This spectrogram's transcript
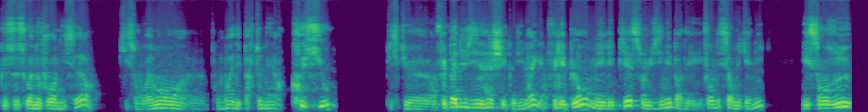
que ce soit nos fournisseurs, qui sont vraiment, pour moi, des partenaires cruciaux puisqu'on ne fait pas d'usinage chez Codimag, on fait les plans, mais les pièces sont usinées par des fournisseurs mécaniques, et sans eux,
